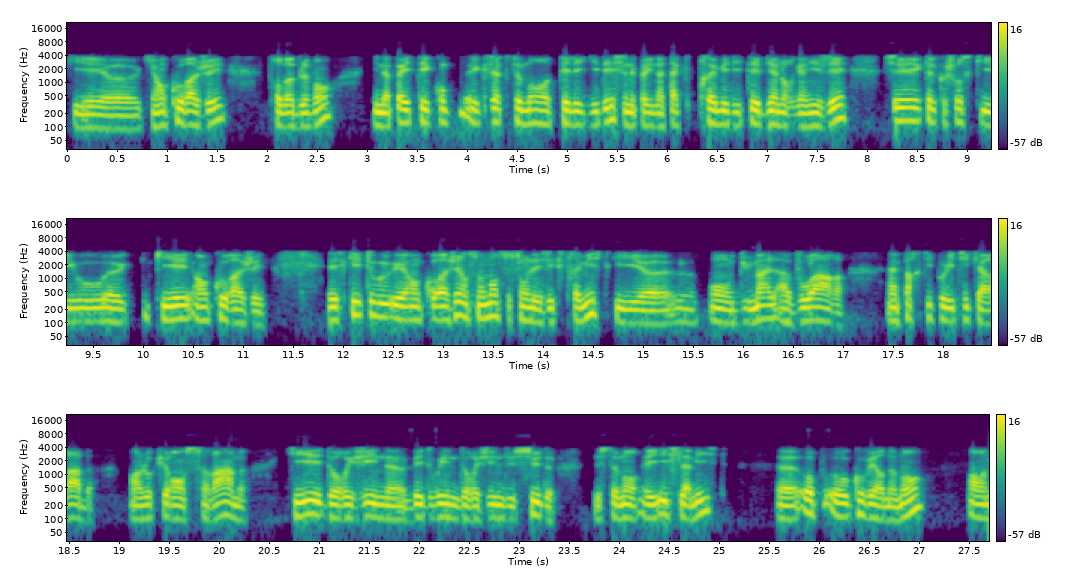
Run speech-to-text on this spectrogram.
qui est, euh, encouragé probablement. Il n'a pas été exactement téléguidé, ce n'est pas une attaque préméditée, bien organisée, c'est quelque chose qui, qui est encouragé. Et ce qui est, est, encouragé en ce moment, ce sont les extrémistes qui ont du mal à voir un parti politique arabe, en l'occurrence RAM, qui est d'origine bédouine, d'origine du Sud, justement, et islamiste, euh, au, gouvernement, en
